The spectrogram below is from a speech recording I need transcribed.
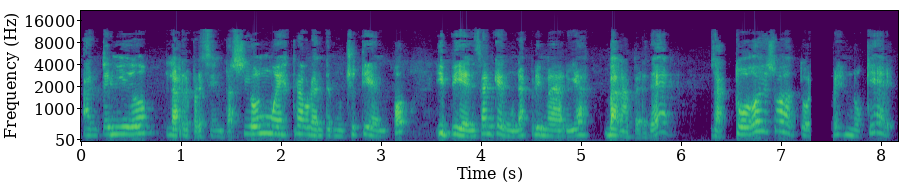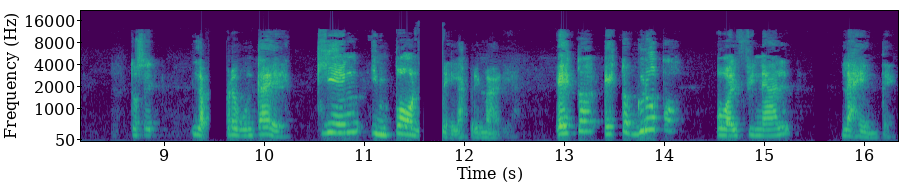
han tenido la representación nuestra durante mucho tiempo y piensan que en unas primarias van a perder. O sea, todos esos actores no quieren. Entonces, la pregunta es, ¿quién impone en las primarias. Estos, estos grupos o al final la gente.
